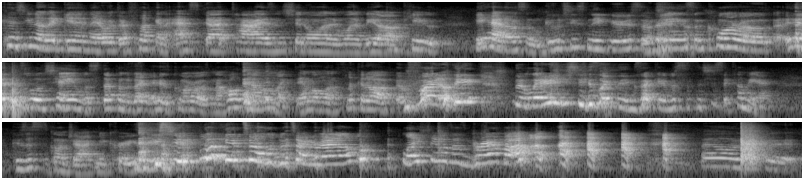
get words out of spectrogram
cause you know they get in there with their fucking ascot ties and shit on and want to be all cute. He had on some Gucci sneakers, some jeans, some cornrows. He had his little chain was stuck on the back of his cornrows. And the whole time I'm like, damn, I want to flick it off. And finally, the lady, she's like the executive assistant. She said, come here, because this is going to drive me crazy. She fucking told him to turn around like she was his grandma. Oh shit.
